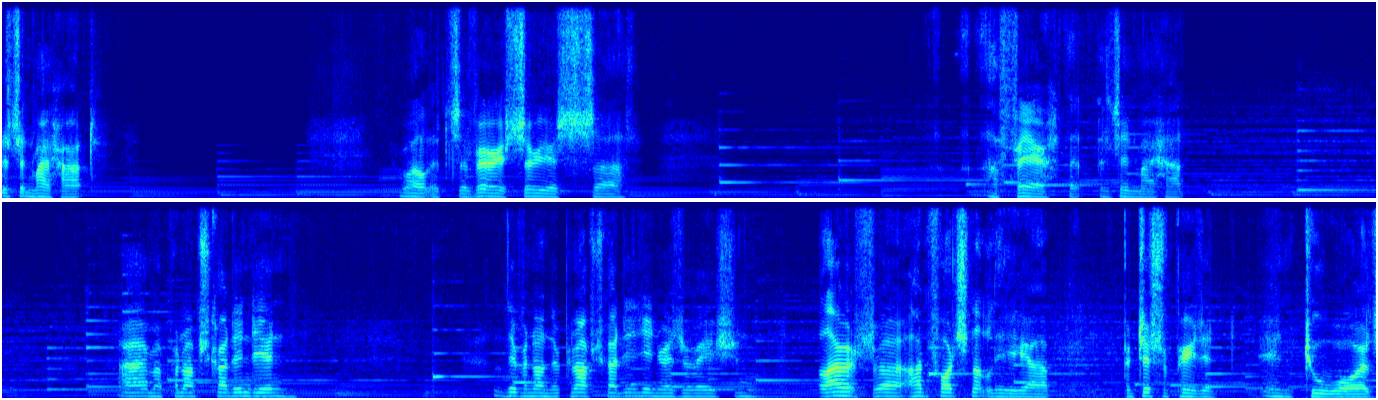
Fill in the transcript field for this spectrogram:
is in my heart? Well, it's a very serious uh, affair that is in my heart. I'm a Penobscot Indian living on the Penobscot Indian Reservation. Well, I was uh, unfortunately uh, participated in two wars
